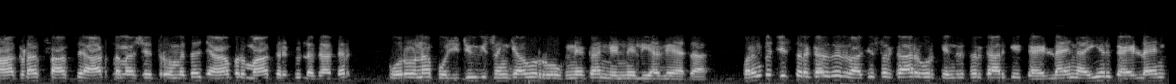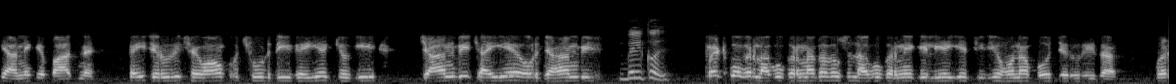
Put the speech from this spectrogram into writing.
आंकड़ा सात से आठ थाना क्षेत्रों में था जहाँ पर माँ कर्फ्यू लगाकर कोरोना पॉजिटिव की संख्या को रोकने का निर्णय लिया गया था। परंतु जिस प्रकार से राज्य सरकार और केंद्र सरकार की गाइडलाइन आई और गाइडलाइन के आने के बाद में कई ज़रूरी सेवाओं को छूट दी गई है क्योंकि जान भी चाहिए और जहान भी बिल्कुल। मेट को अगर लागू करना था तो उसे लागू करने के लिए ये चीज़ें होना बहुत ज़रूरी था। पर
